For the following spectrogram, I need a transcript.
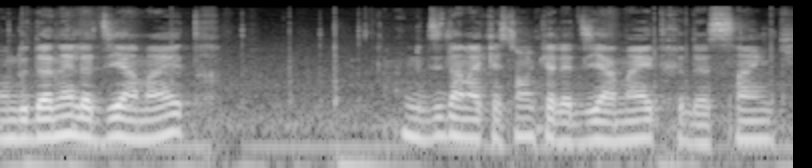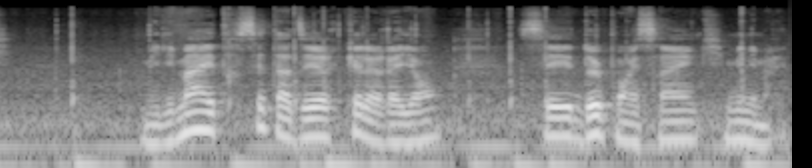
On nous donnait le diamètre. On nous dit dans la question que le diamètre est de 5 mm, c'est-à-dire que le rayon, c'est 2,5 mm.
